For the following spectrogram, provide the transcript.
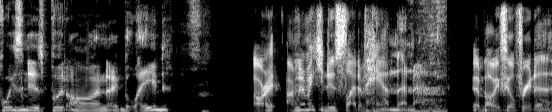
poison is put on a blade. All right. I'm gonna make you do sleight of hand then. And Bobby, feel free to,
